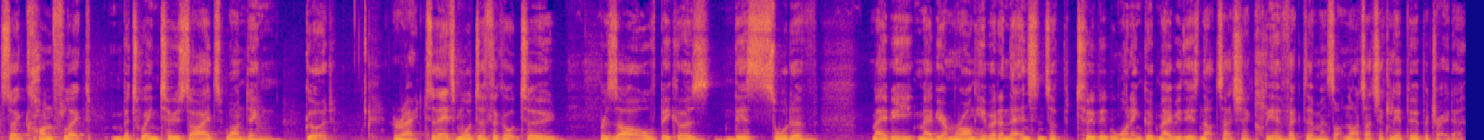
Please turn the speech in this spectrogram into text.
So conflict between two sides wanting good. Right. So that's more difficult to resolve because there's sort of maybe maybe I'm wrong here, but in the instance of two people wanting good, maybe there's not such a clear victim and not, not such a clear perpetrator.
